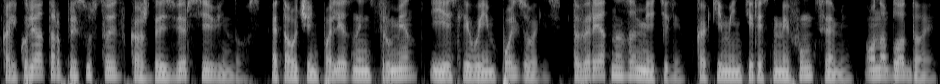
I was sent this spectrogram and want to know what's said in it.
калькулятор присутствует в каждой из версий Windows. Это очень полезный инструмент, и если вы им пользовались, то вероятно заметили, какими интересными функциями он обладает.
